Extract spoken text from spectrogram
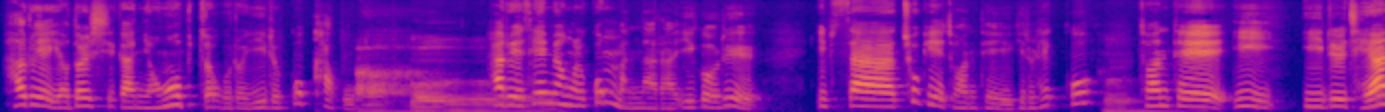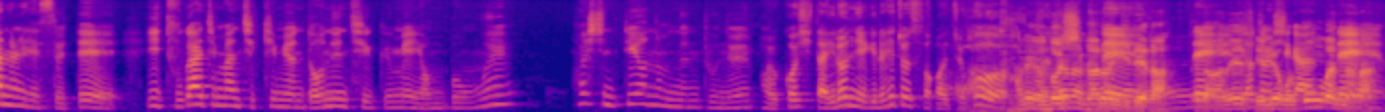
하루에 8시간 영업적으로 일을 꼭 하고 아. 음. 하루에 세명을꼭 만나라. 이거를 입사 초기에 저한테 얘기를 했고 음. 저한테 이 일을 제안을 했을 때 이 두 가지만 지키면 너는 지금의 연봉을 훨씬 뛰어넘는 돈을 벌 것이다. 이런 얘기를 해줬어가지고 아, 하루에 그건 8시간을 네. 일해라. 그 다음에 세 명을 꼭 만나라. 네.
